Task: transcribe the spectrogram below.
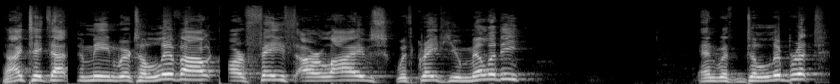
And I take that to mean we're to live out our faith, our lives with great humility and with deliberate,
